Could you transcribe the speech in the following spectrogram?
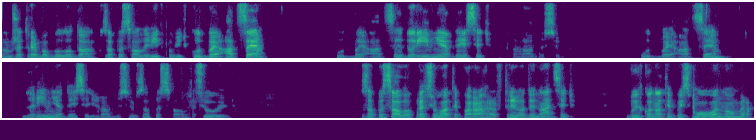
Нам вже треба було, да, записали відповідь. Кут БАЦ, кут БАЦ дорівнює 10 градусів. Кут БАЦ дорівнює 10 градусів. Записали. Працюють. Записали опрацювати параграф 3.11, виконати письмово номер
